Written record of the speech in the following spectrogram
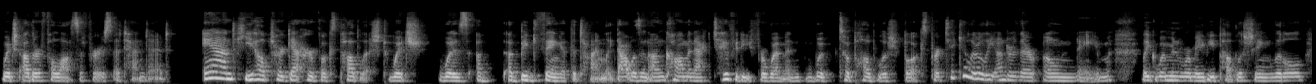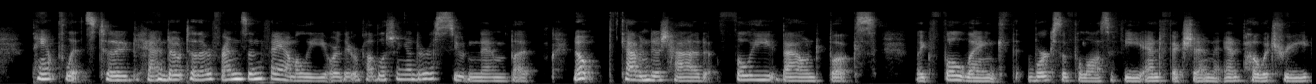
which other philosophers attended. And he helped her get her books published, which was a, a big thing at the time. Like that was an uncommon activity for women w- to publish books, particularly under their own name. Like women were maybe publishing little pamphlets to hand out to their friends and family, or they were publishing under a pseudonym. But nope, Cavendish had fully bound books like full length works of philosophy and fiction and poetry,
